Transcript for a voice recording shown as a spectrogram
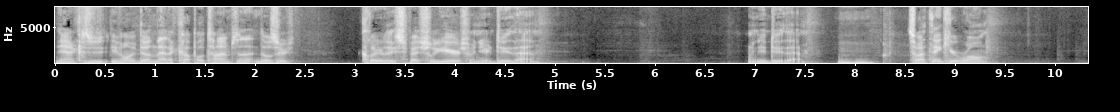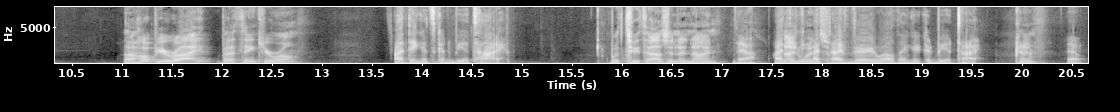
yeah, because you've only done that a couple of times, and those are clearly special years when you do that. When you do that, mm-hmm. So I think you're wrong. I hope you're right, but I think you're wrong I think it's going to be a tie. with 2009. Yeah, I Nine think wins. I, I very well think it could be a tie. Okay, Yep.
